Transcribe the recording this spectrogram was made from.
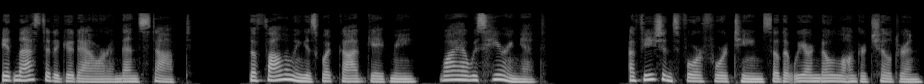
It lasted a good hour and then stopped. The following is what God gave me, why I was hearing it. Ephesians 4:14 so that we are no longer children,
